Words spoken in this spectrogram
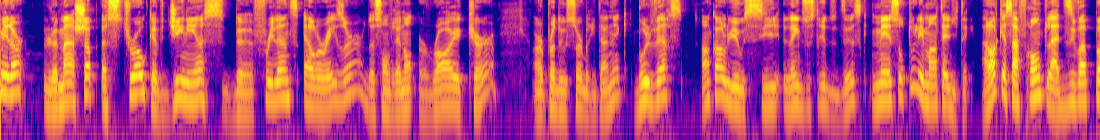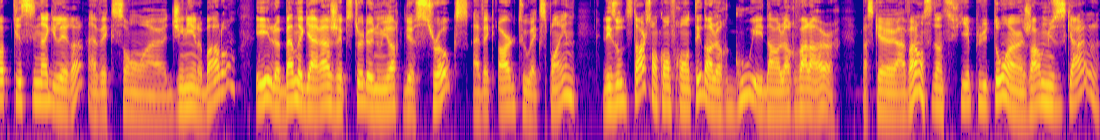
2001, le mashup A Stroke of Genius de Freelance Hellraiser, de son vrai nom Roy Kerr, un producer britannique, bouleverse encore lui aussi l'industrie du disque, mais surtout les mentalités. Alors que s'affronte la diva pop Christina Aguilera avec son euh, Genie in a Bottle et le band de garage hipster de New York The Strokes avec Hard to Explain, les auditeurs sont confrontés dans leur goût et dans leurs valeurs. Parce qu'avant, on s'identifiait plutôt à un genre musical,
